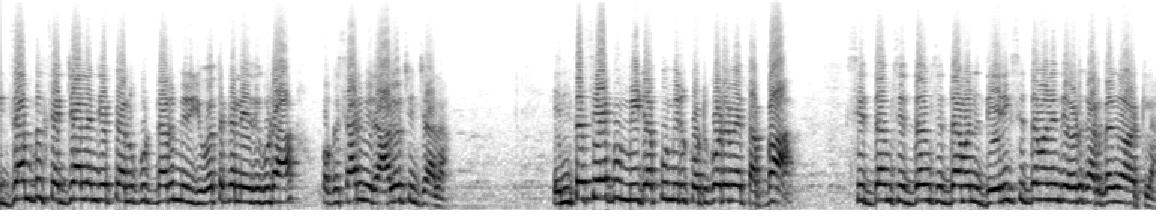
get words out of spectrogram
ఎగ్జాంపుల్ సెట్ చేయాలని చెప్పి అనుకుంటున్నారు మీరు యువతకు అనేది కూడా ఒకసారి మీరు ఆలోచించాలా? ఎంతసేపు మీ డప్పు మీరు కొట్టుకోవడమే తప్ప సిద్ధం సిద్ధం సిద్ధం అని దేనికి సిద్ధం అనేది ఎవరికి అర్థం కావట్లా?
